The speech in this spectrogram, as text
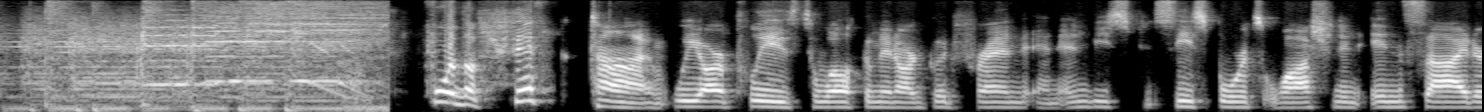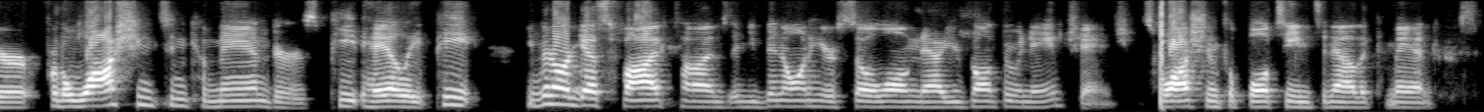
For the fifth time, we are pleased to welcome in our good friend and NBC Sports Washington insider for the Washington Commanders, Pete Hailey. Pete, You've been our guest five times, and you've been on here so long now. You've gone through a name change. It's Washington football team to now the Commanders.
